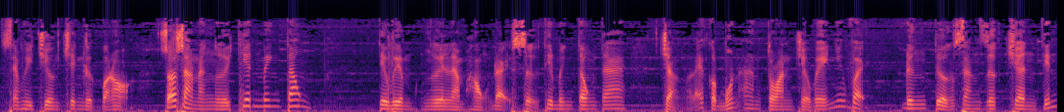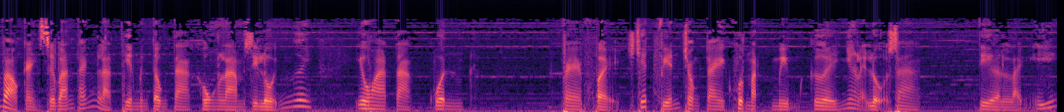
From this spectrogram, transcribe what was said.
Xem huy chương trên ngực bọn họ, rõ ràng là người thiên minh tông. Tiêu viêm, người làm hỏng đại sự thiên minh tông ta, chẳng lẽ còn muốn an toàn trở về như vậy? Đừng tưởng rằng dược trần tiến vào cảnh giới bán thánh là thiên minh tông ta không làm gì lỗi ngươi. Yêu hoa tạc quân phe phẩy chiết phiến trong tay khuôn mặt mỉm cười nhưng lại lộ ra tia lạnh ý.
